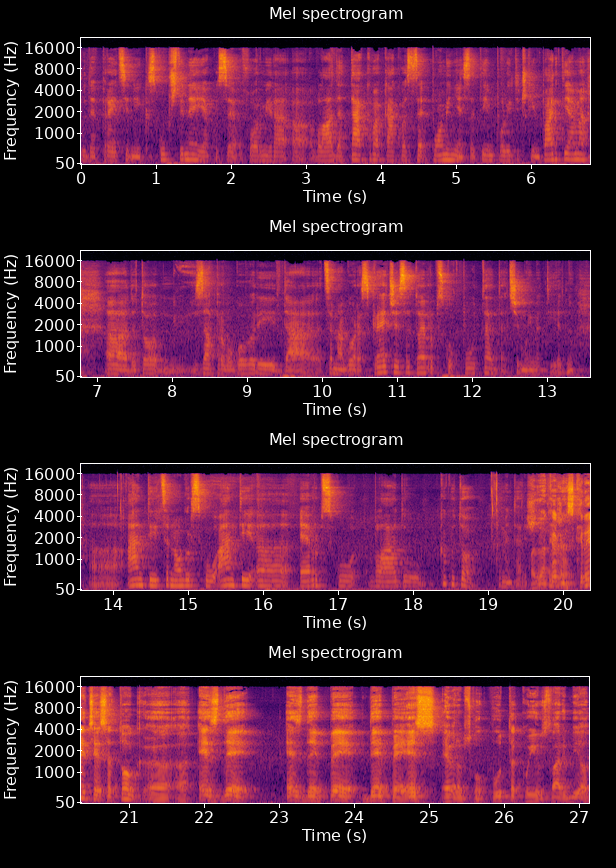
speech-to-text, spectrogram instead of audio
bude predsjednik Skupštine i ako se formira vlada takva kakva se pominje sa tim političkim partijama, da to zapravo govori da Crna Gora skreće sa to evropskog puta, da ćemo imati jednu anti-crnogorsku, anti-evropsku vladu. Kako to komentarišete? Pa da vam kažem, skreće sa tog uh, SD, SDP, DPS evropskog puta, koji je u stvari bio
